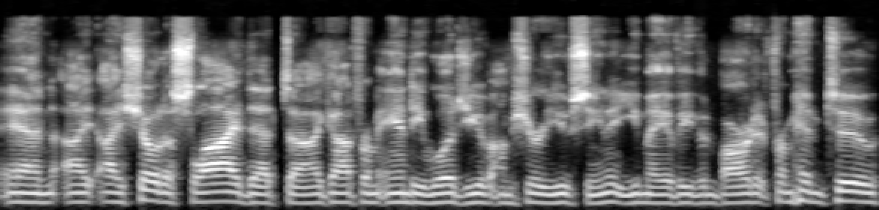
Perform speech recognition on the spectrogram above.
And I, I showed a slide that uh, I got from Andy Woods. You, I'm sure you've seen it. You may have even borrowed it from him too,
